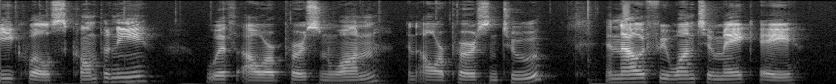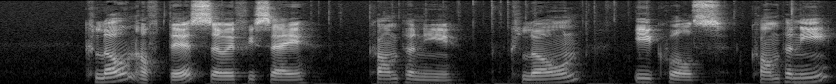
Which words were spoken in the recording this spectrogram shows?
equals company with our person 1 and our person 2 and now if we want to make a clone of this so if we say company clone equals company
